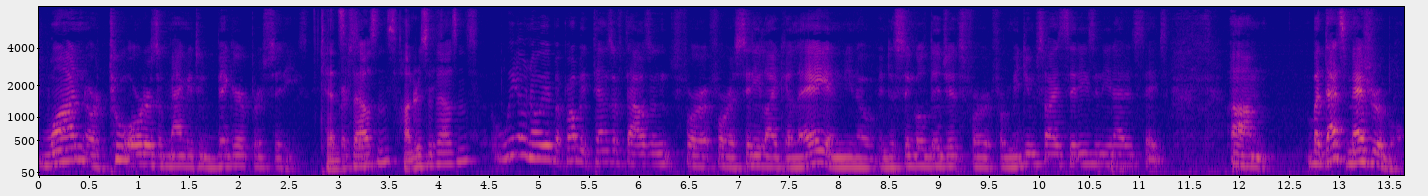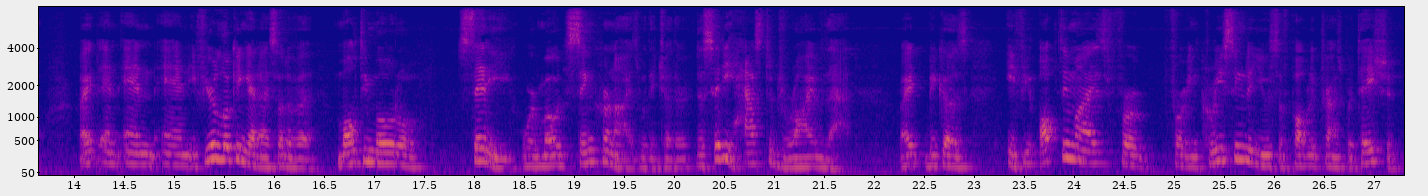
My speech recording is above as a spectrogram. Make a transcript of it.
one or two orders of magnitude bigger per cities. Tens per of thousands, city. hundreds of thousands. We don't know yet, but probably tens of thousands for for a city like LA, and you know, in the single digits for for medium-sized cities in the United States. Um, but that's measurable, right? And and and if you're looking at a sort of a multimodal city where modes synchronize with each other, the city has to drive that, right? Because if you optimize for for increasing the use of public transportation,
